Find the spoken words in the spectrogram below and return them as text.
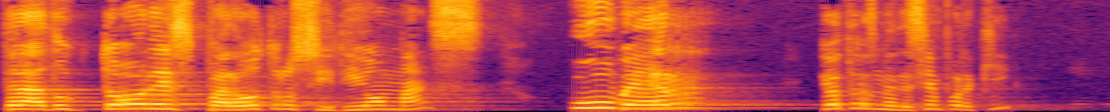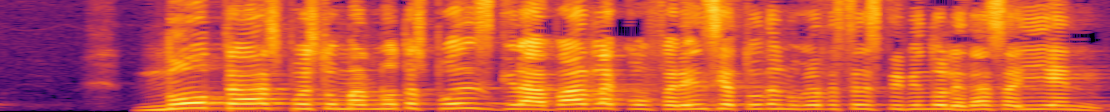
traductores para otros idiomas, Uber, ¿qué otras me decían por aquí? Notas, puedes tomar notas, puedes grabar la conferencia toda en lugar de estar escribiendo, le das ahí en,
